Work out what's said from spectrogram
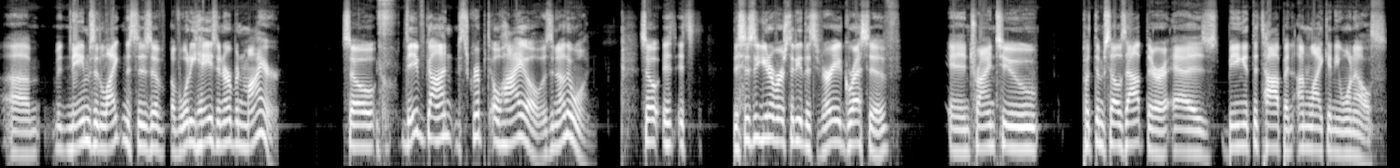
um, names and likenesses of, of Woody Hayes and Urban Meyer. So they've gone. Script Ohio is another one. So it, it's this is a university that's very aggressive in trying to put themselves out there as being at the top and unlike anyone else.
